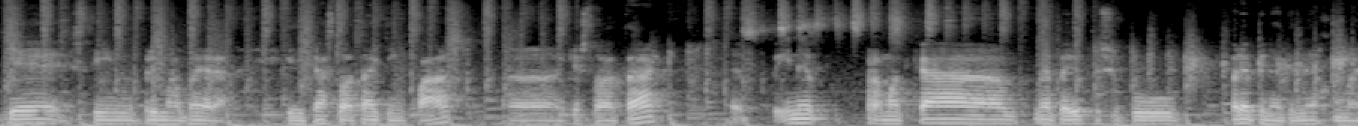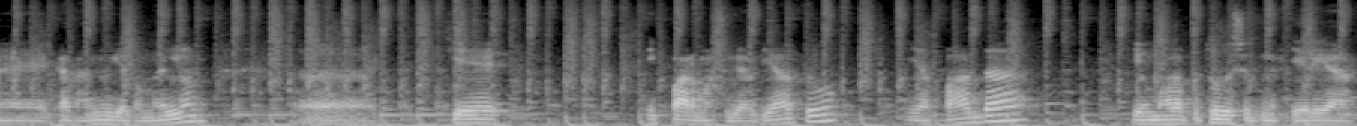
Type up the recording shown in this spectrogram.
και στην Πριμαβέρα. Ειδικά στο attacking pass και στο attack είναι πραγματικά μια περίπτωση που πρέπει να την έχουμε κατά νου για το μέλλον και η Πάρμα στην καρδιά του για πάντα, η ομάδα που του έδωσε την ευκαιρία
